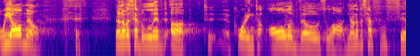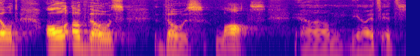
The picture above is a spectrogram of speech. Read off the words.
we all know. None of us have lived up to, according to all of those laws. None of us have fulfilled all of those, those laws. Um, you know, it's, it's,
